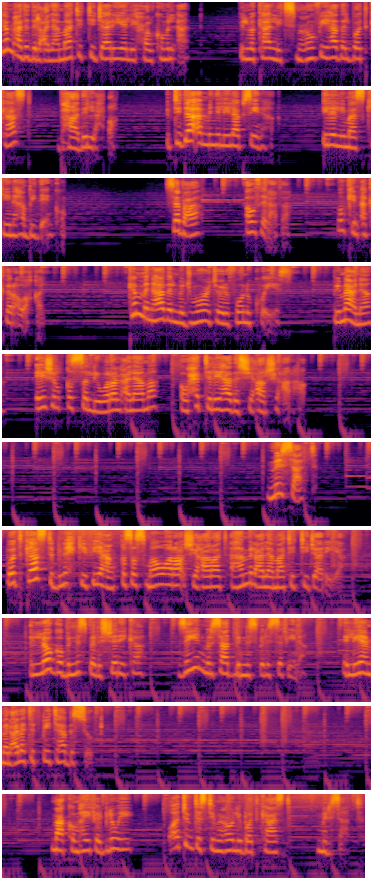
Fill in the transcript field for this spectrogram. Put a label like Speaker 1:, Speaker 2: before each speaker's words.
Speaker 1: كم عدد العلامات التجارية اللي حولكم الآن؟ بالمكان اللي تسمعون فيه هذا البودكاست بهذه اللحظة. ابتداء من اللي لابسينها إلى اللي ماسكينها بيدينكم سبعة أو ثلاثة ممكن أكثر أو أقل. كم من هذا المجموع تعرفونه كويس؟ بمعنى إيش القصة اللي وراء العلامة أو حتى ليه هذا الشعار شعارها؟ مرسات. بودكاست بنحكي فيه عن قصص ما وراء شعارات أهم العلامات التجارية. اللوجو بالنسبة للشركة زي المرسات بالنسبة للسفينة اللي يعمل على تثبيتها بالسوق. معكم هيفا البلوي وأنتم تستمعون لبودكاست مرسات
